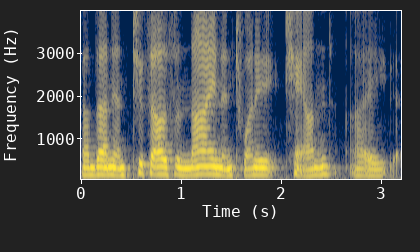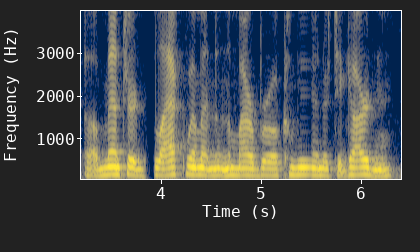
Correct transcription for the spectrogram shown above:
And then in 2009 and 2010, I uh, mentored black women in the Marlboro Community Garden.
